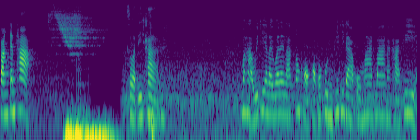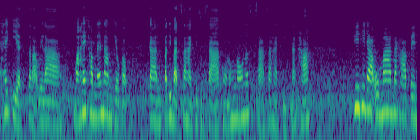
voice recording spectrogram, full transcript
ฟังกันค่ะ สวัสดีค่ะ มหาวิทยาลัยวลัยลักษณ์ต้องขอขอบพระคุณพี่ธิดาโอมาศมากนะคะ ที่ให้เกียรติสละเวลามาให้คำแนะนำเกี่ยวกับการปฏิบัติสหกิจศึกษาของน้องๆนักศึกษาสหกิจนะคะ พี่ธิดาโอมาศนะคะเป็น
